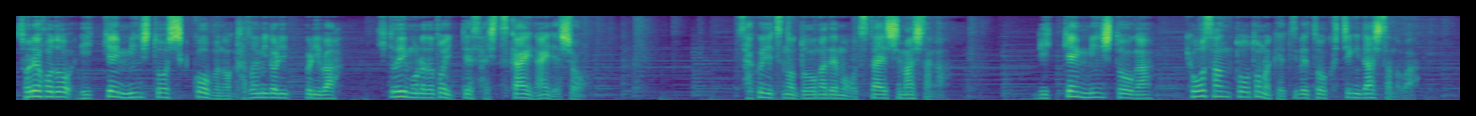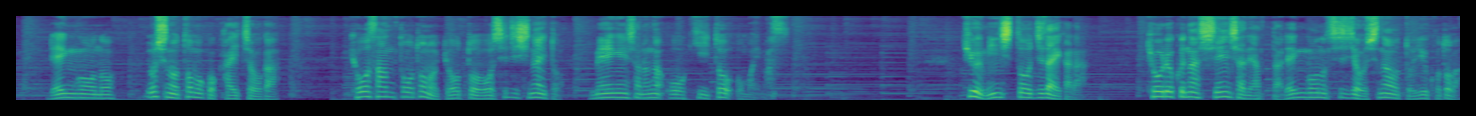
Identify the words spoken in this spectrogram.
それほど立憲民主党執行部の風見取りっぷりはひどいものだと言って差し支えないでしょう。昨日の動画でもお伝えしましたが、立憲民主党が共産党との決別を口に出したのは、連合の吉野智子会長が共産党との共闘を支持しないと明言したのが大きいと思います。旧民主党時代から強力な支援者であった連合の支持を失うということは、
